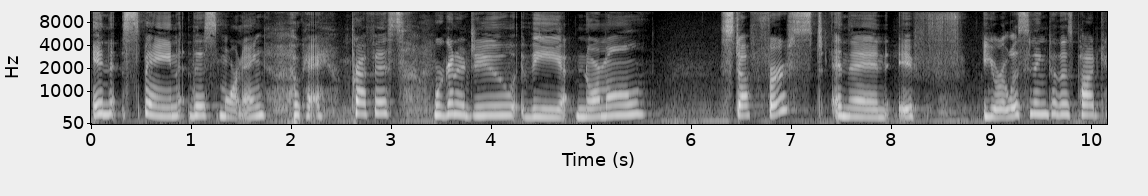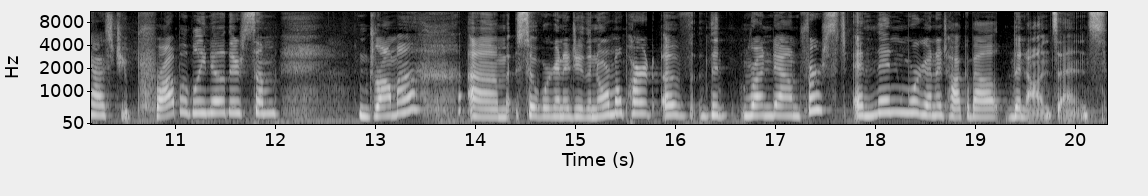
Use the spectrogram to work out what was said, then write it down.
In Spain this morning. Okay, preface we're gonna do the normal stuff first, and then if you're listening to this podcast, you probably know there's some drama. Um, so we're gonna do the normal part of the rundown first, and then we're gonna talk about the nonsense.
